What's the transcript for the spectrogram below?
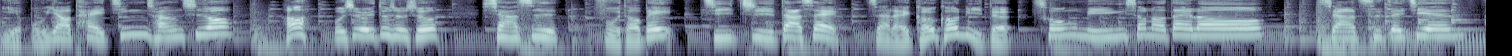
也不要太经常吃哦。好，我是维度叔叔，下次斧头杯机智大赛再来考考你的聪明小脑袋喽。下次再见。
